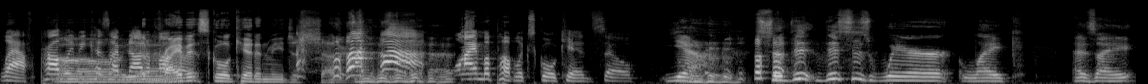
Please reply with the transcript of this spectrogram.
laugh. Probably because I'm oh, not a mother. Private school kid and me just shuddered. well, I'm a public school kid, so Yeah. so th- this is where, like, as I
